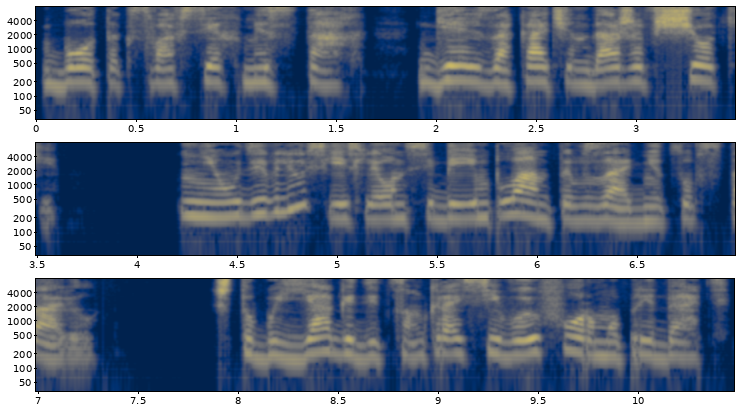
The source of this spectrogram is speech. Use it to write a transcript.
ботокс во всех местах, гель закачан даже в щеки. Не удивлюсь, если он себе импланты в задницу вставил, чтобы ягодицам красивую форму придать.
